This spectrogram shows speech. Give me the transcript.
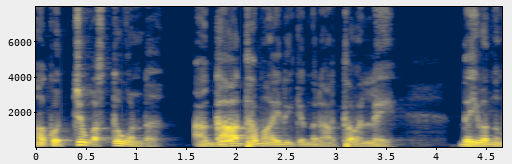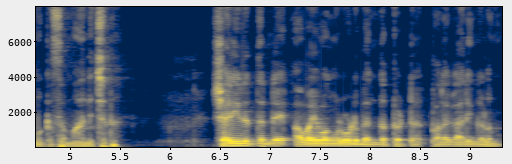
ആ കൊച്ചു വസ്തു കൊണ്ട് അഗാധമായിരിക്കുന്ന ഒരർത്ഥമല്ലേ ദൈവം നമുക്ക് സമ്മാനിച്ചത്. ശരീരത്തിന്റെ അവയവങ്ങളോട് ബന്ധപ്പെട്ട് പല കാര്യങ്ങളും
